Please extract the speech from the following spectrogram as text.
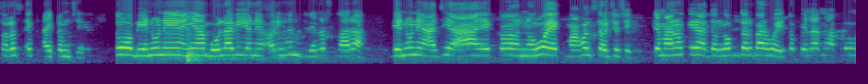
સરસ એક આઈટમ છે. તો બહેનોને અહીંયા બોલાવી અને અરિહંત જ્વેલર્સ દ્વારા બહેનોને આજે આ એક નવો એક માહોલ સર્જ્યો છે. કે માનો કે આ લોક દરબાર હોય, તો પહેલાનું આપણું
